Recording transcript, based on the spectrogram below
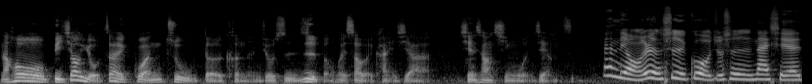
然后比较有在关注的，可能就是日本会稍微看一下线上新闻这样子。那你有认识过就是那些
